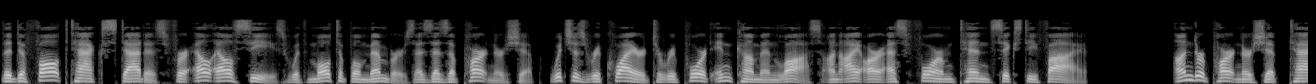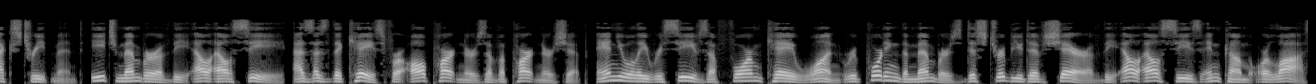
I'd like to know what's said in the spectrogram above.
The default tax status for LLCs with multiple members is as a partnership, which is required to report income and loss on IRS Form 1065. Under partnership tax treatment, each member of the LLC, as is the case for all partners of a partnership, annually receives a Form K-1 reporting the member's distributive share of the LLC's income or loss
